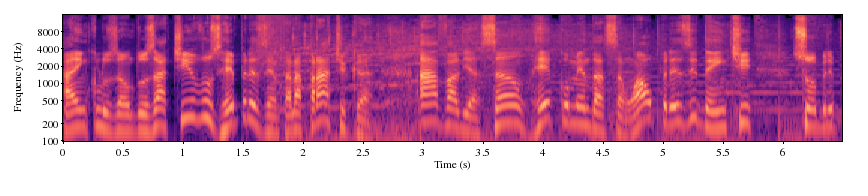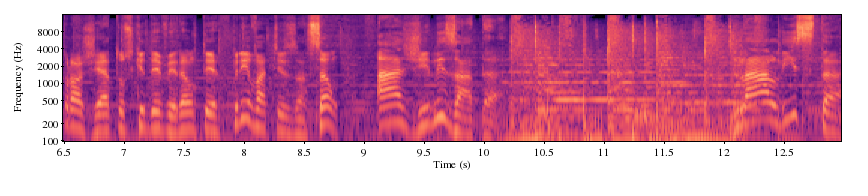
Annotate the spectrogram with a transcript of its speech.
A inclusão dos ativos representa, na prática, a avaliação, recomendação ao presidente sobre projetos que deverão ter privatização agilizada na lista.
